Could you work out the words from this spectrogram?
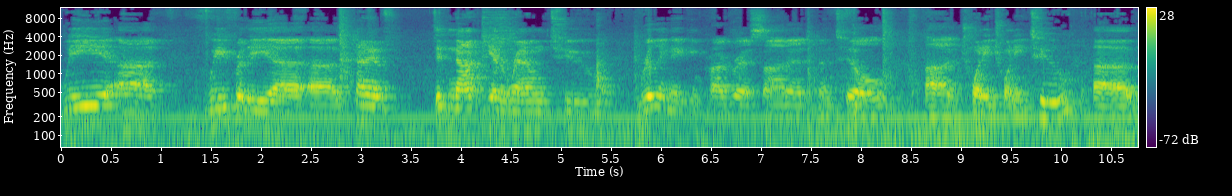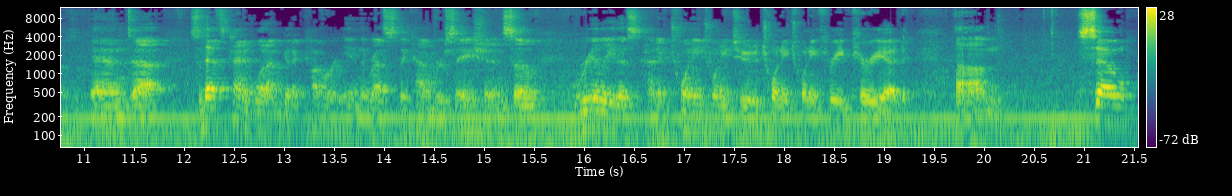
we, uh, we for the uh, uh, kind of did not get around to really making progress on it until 2022. Uh, and uh, so that's kind of what I'm going to cover in the rest of the conversation. And so really this kind of 2022 to 2023 period. Um, so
